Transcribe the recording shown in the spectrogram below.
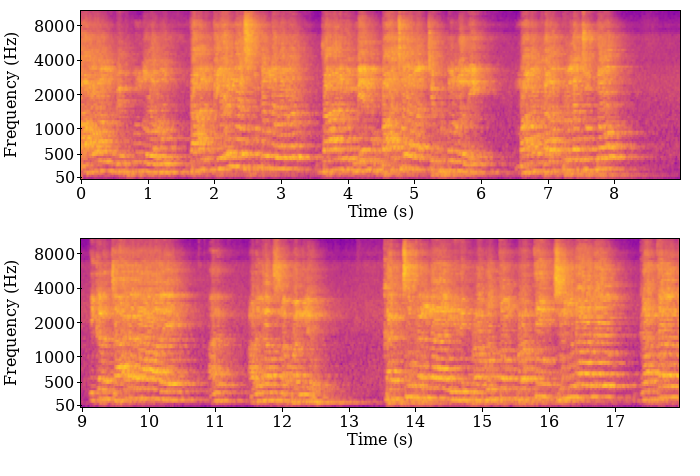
భావాలను పెట్టుకుందెవరు దాన్ని క్లెయిమ్ చేసుకుంటుందెవరు దానికి మేము బాధ్యత చెప్పుకున్నది మన కలెక్టర్ల చుట్టూ. ఇక్కడ జాగ్రత్త రావాలి. ఖచ్చితంగా ఇది ప్రభుత్వం ప్రతి జిల్లాలో గద్దలన్న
